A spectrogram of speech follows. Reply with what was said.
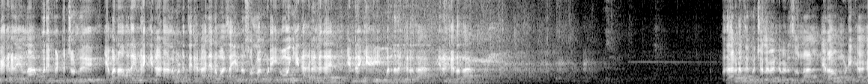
பெயர்களை எல்லாம் குறிப்பிட்டு சொல்லு. எவனாவது இன்றைக்கு நாடாளுமன்றத்தில் ராஜினாமா செய்ய என்று சொல்லக்கூடிய யோகியின் அருகதை இன்றைக்கு வந்திருக்கிறதா? இருக்கிறதா? உதாரணத்துக்கு சொல்ல வேண்டும் என்று சொன்னால் நிரவ மோடிக்காக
